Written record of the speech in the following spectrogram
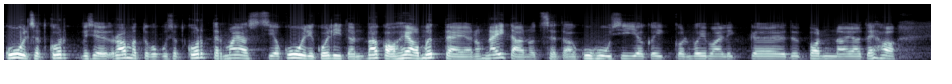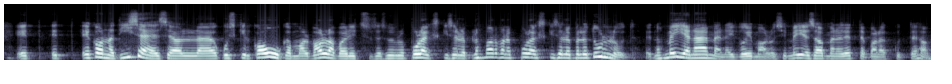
kool sealt kort- või see raamatukogu sealt kortermajast siia kooli kolida on väga hea mõte ja noh, näidanud seda, kuhu siia kõik on võimalik äh, panna ja teha et, et ega nad ise seal kuskil kaugemal vallavalitsuses võib-olla polekski selle, noh, ma arvan, et polekski selle peale tulnud, et noh, meie näeme neid võimalusi, meie saame need ettepanekud teha.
